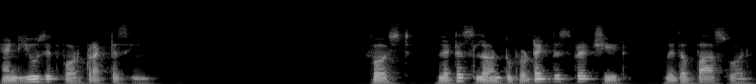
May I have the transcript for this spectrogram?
and use it for practicing. First, let us learn to protect the spreadsheet with a password.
